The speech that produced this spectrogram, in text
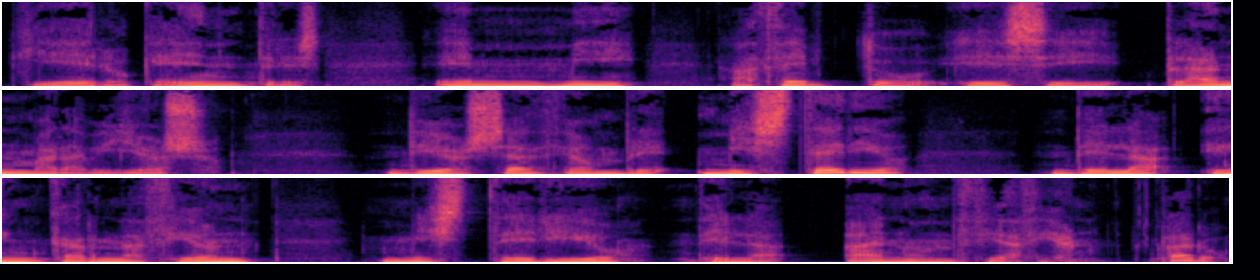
quiero que entres en mí, acepto ese plan maravilloso. Dios se hace hombre, misterio de la encarnación, misterio de la anunciación. Claro,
